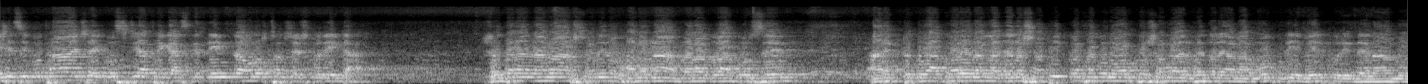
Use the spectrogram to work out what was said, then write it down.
এসেছি কোথায়? সেই কুষ্টিয়া থেকে আজকে তিনটা অনুষ্ঠান শেষ করে এটা সুতরাং আমার শরীরও ভালো না আপনারা দোয়া করছেন। আর একটু দোয়া করেন, আল্লাহ যেন সঠিক কথাগুলো অল্প সময়ের ভেতরে আমার মুখ দিয়ে বের করে দেন আমি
